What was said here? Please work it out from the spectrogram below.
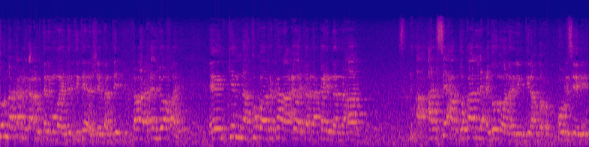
ثم كان قاعد تنم ما ينتتيه الشيطان تي. ترى الحل يا خاي إن كنا تكا كا عوي تنكين النهار. السحب دكان اللي عدون وأنا نقرا قبل سيني.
